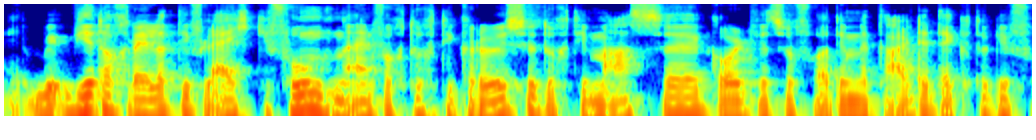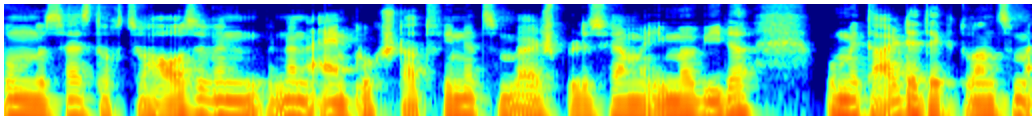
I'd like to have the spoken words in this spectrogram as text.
wird auch relativ leicht gefunden, einfach durch die Größe, durch die Masse. Gold wird sofort im Metalldetektor gefunden. Das heißt auch zu Hause, wenn, wenn ein Einbruch stattfindet zum Beispiel, das hören wir immer wieder, wo Metalldetektoren zum,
